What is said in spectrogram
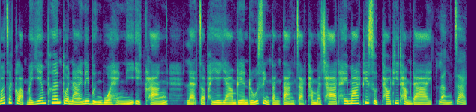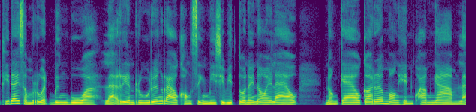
ว่าจะกลับมาเยี่ยมเพื่อนตัวน้อยในบึงบัวแห่งนี้อีกครั้ง และจะพยายามเรียนรู้สิ่งต่างๆ จากธรรมชาติให้มากที่สุดเท่าที่ทำได้ หลังจากที่ได้สำรวจบึงบัว และเรียนรู้เรื่องราวของสิ่งมีชีวิตตัวน้อยๆแล้วน้องแก้วก็เริ่มมองเห็นความงามและ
